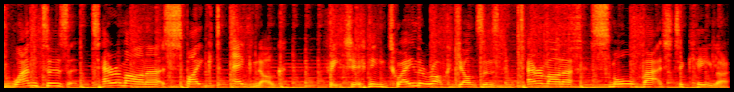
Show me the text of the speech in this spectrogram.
Dwanta's Teremana Spiked Eggnog featuring Dwayne The Rock Johnson's Teremana Small Batch Tequila.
